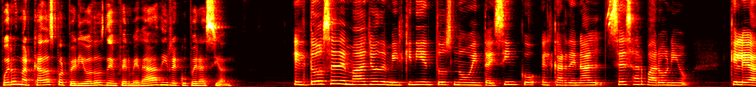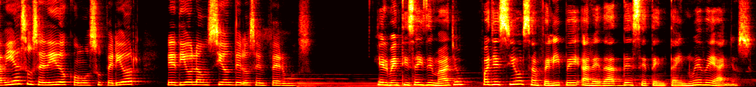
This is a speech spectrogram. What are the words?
fueron marcados por periodos de enfermedad y recuperación. El 12 de mayo de 1595, el cardenal César Baronio, que le había sucedido como superior, le dio la unción de los enfermos. El 26 de mayo falleció San Felipe a la edad de 79 años.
